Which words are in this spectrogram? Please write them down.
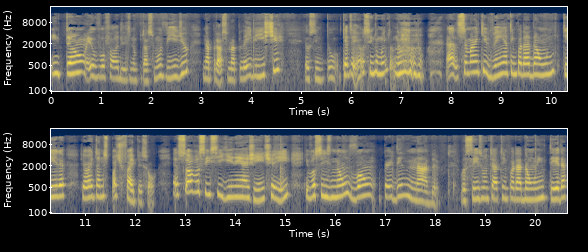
Então, eu vou falar deles no próximo vídeo, na próxima playlist. Eu sinto. Quer dizer, eu sinto muito. Não. É, semana que vem a temporada 1 inteira já vai estar no Spotify, pessoal. É só vocês seguirem a gente aí e vocês não vão perder nada. Vocês vão ter a temporada 1 inteira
